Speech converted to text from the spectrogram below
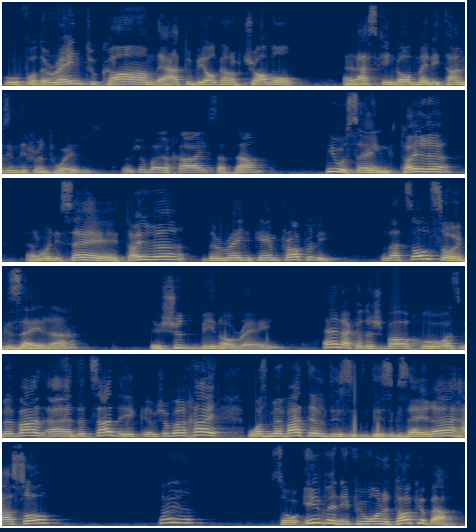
who for the rain to come, there had to be all kind of trouble and asking God many times in different ways. Rabbi sat down. He was saying Torah, and when he say Torah, the rain came properly. So that's also a gzeira. There should be no rain. And Hakadosh Baruch Hu was mevat, uh, and the tzaddik Rabbi was mevatel this this gzeira. How? Torah. So even if we want to talk about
